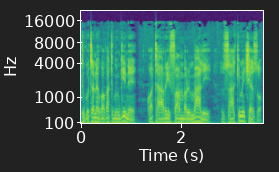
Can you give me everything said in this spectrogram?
tukutane kwa wakati mwingine kwa taarifa mbalimbali za kimichezo.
